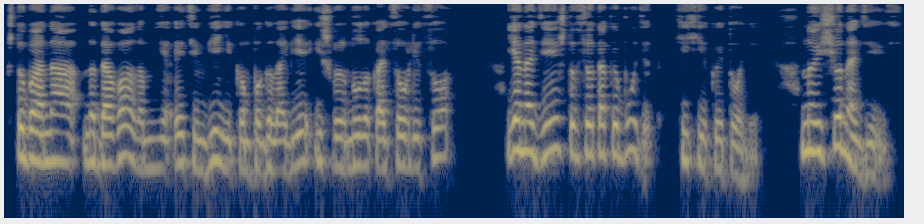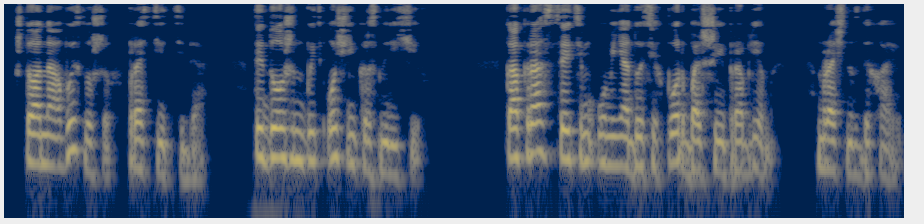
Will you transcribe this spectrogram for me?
«Чтобы она надавала мне этим веником по голове и швырнула кольцо в лицо? Я надеюсь, что все так и будет, хихикает Оля. Но еще надеюсь, что она, выслушав, простит тебя. Ты должен быть очень красноречив. Как раз с этим у меня до сих пор большие проблемы. Мрачно вздыхаю.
